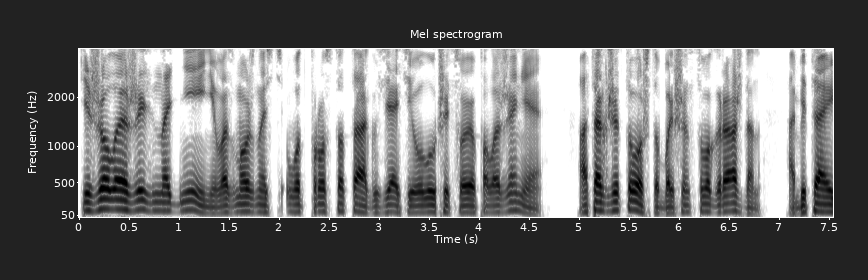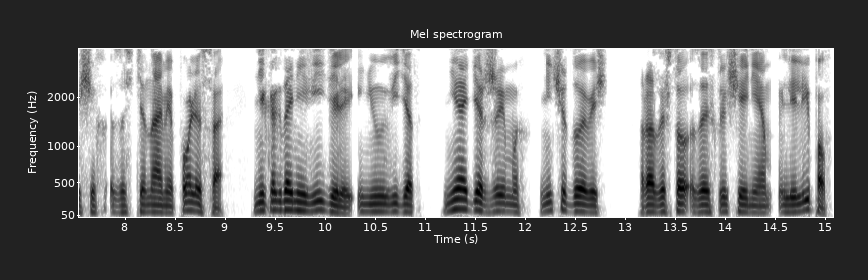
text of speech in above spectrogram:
Тяжелая жизнь на дне и невозможность вот просто так взять и улучшить свое положение, а также то, что большинство граждан, обитающих за стенами полиса, никогда не видели и не увидят ни одержимых, ни чудовищ, разве что за исключением лилипов,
